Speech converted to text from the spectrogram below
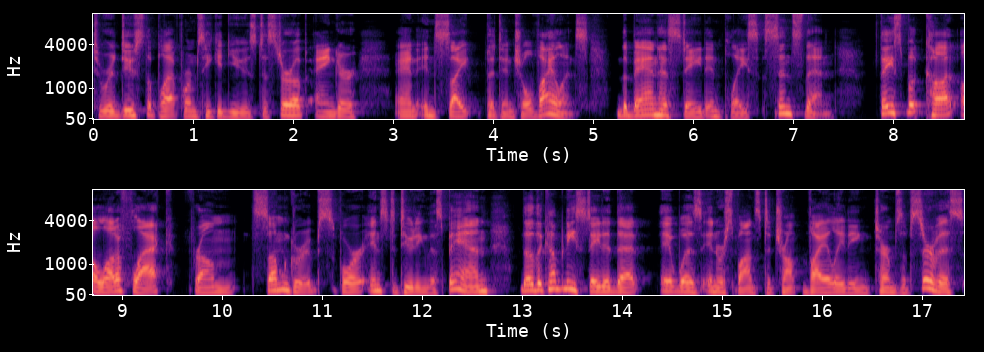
to reduce the platforms he could use to stir up anger and incite potential violence. The ban has stayed in place since then. Facebook caught a lot of flack from some groups for instituting this ban, though the company stated that it was in response to Trump violating terms of service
